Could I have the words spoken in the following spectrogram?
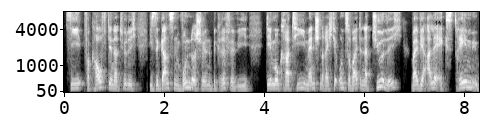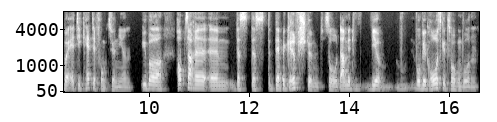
Sie verkauft dir natürlich diese ganzen wunderschönen Begriffe wie Demokratie, Menschenrechte und so weiter. Natürlich, weil wir alle extrem über Etikette funktionieren. Über Hauptsache, ähm, dass, dass der Begriff stimmt. So, damit wir, wo wir großgezogen wurden.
